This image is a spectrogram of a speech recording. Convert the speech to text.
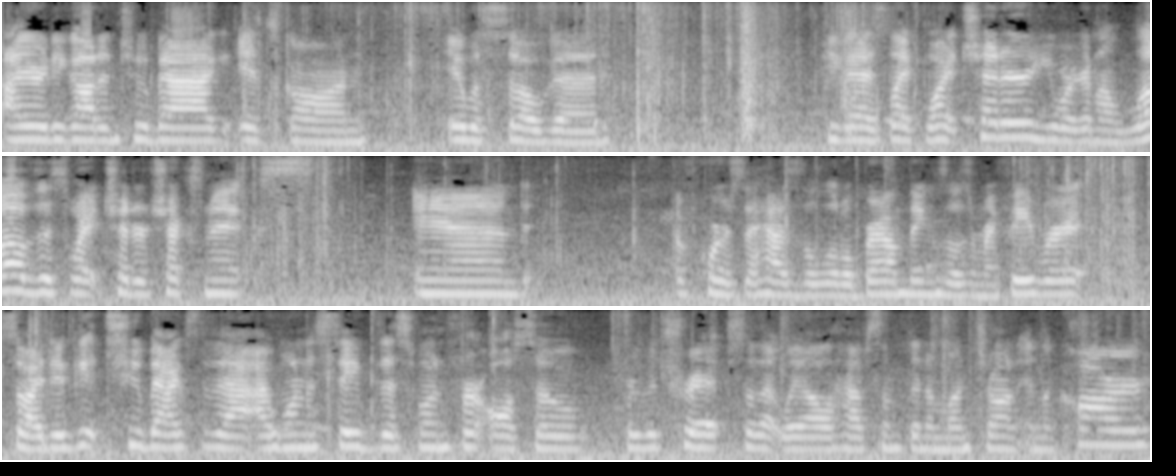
I already got into a bag. It's gone. It was so good. If you guys like white cheddar, you are going to love this white cheddar Chex Mix. And of course it has the little brown things. Those are my favorite. So I did get two bags of that. I want to save this one for also for the trip. So that way I'll have something to munch on in the car.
